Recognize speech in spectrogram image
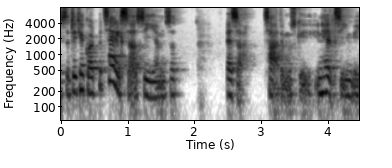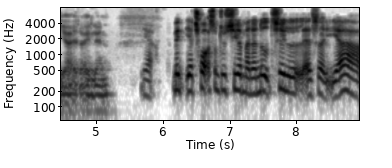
Så det kan godt betale sig at sige, jamen så altså, tager det måske en halv time mere, eller et eller andet. Ja. Men jeg tror, som du siger, man er nødt til, altså, ja,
